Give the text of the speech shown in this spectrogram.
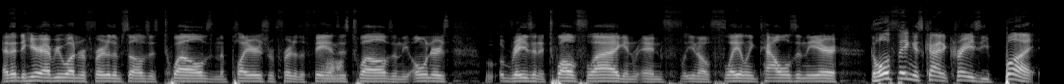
And then to hear everyone refer to themselves as 12s, and the players refer to the fans as 12s, and the owners raising a 12 flag and and you know flailing towels in the air, the whole thing is kind of crazy, but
